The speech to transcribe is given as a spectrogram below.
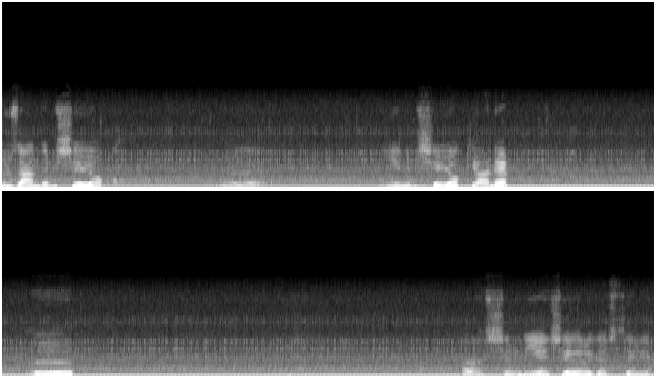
Düzende bir şey yok. Böyle yeni bir şey yok yani. Ee, şimdi yeni şeyleri göstereyim.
